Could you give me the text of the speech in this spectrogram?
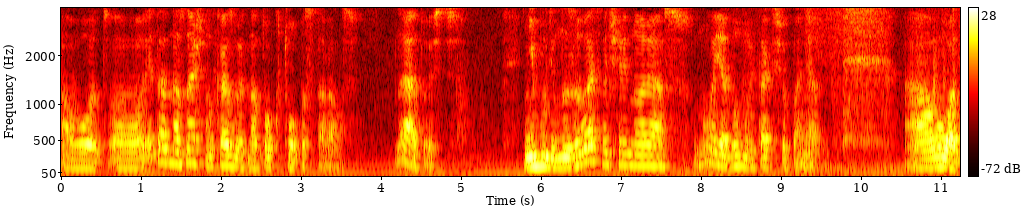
Вот. Э, это однозначно указывает на то, кто постарался. Да, то есть не будем называть в очередной раз, но я думаю, и так все понятно. А, вот.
